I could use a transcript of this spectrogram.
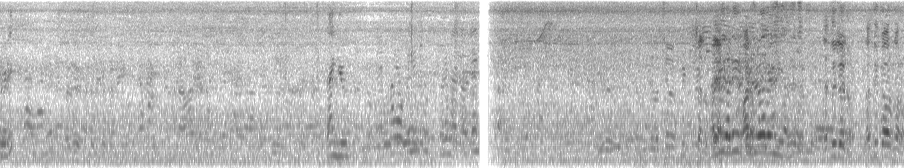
ready థ్యాంక్ యూ నది కవర్ కరో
